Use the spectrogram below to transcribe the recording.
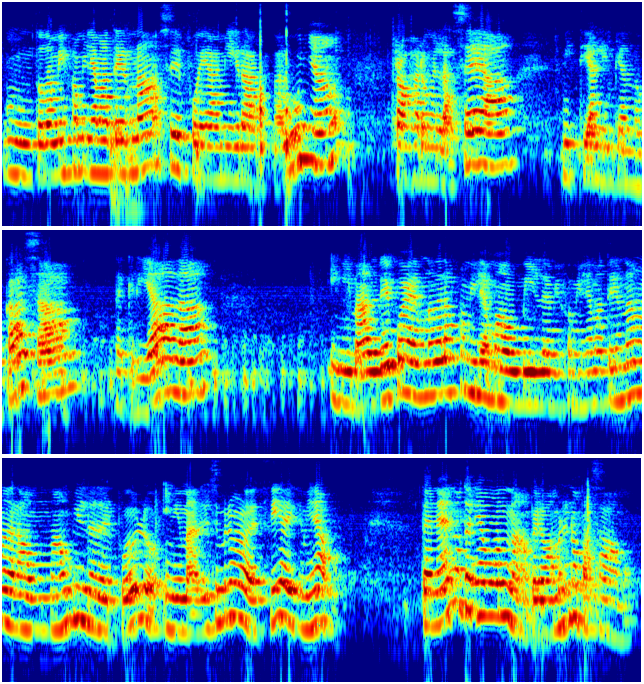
mm, toda mi familia materna se fue a emigrar a Cataluña, trabajaron en la SEA, mis tías limpiando casa, de criada, y mi madre pues es una de las familias más humildes, mi familia materna es una de las más humildes del pueblo, y mi madre siempre me lo decía, dice, mira, tener no teníamos nada, pero hambre no pasábamos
